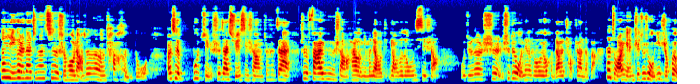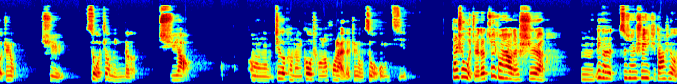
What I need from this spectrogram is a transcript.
但是一个人在青春期的时候，两岁真的能差很多，而且不仅是在学习上，就是在就是发育上，还有你们聊聊的东西上，我觉得是是对我那个时候有很大的挑战的吧。但总而言之，就是我一直会有这种去自我证明的需要。嗯，这个可能构成了后来的这种自我攻击，但是我觉得最重要的是，嗯，那个咨询师一直当时有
